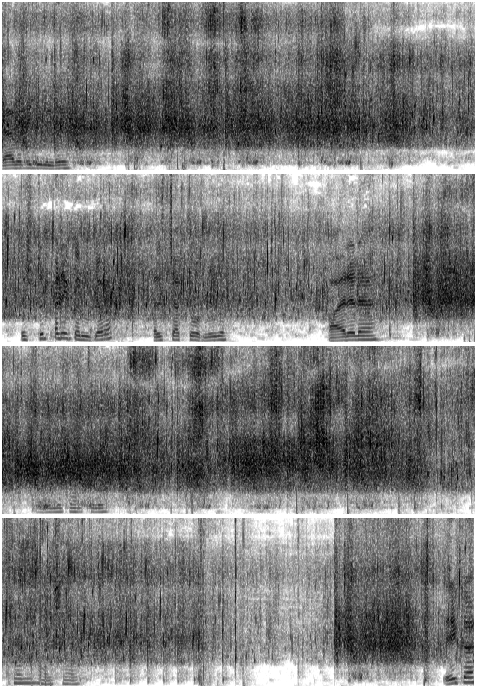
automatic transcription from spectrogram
डायबिटीज़ नहीं मिल रहे स्टेप पहले करूँ क्या मैं? पहले चेक तो कर लूँगा आयरन है। क्या चलो। एक है।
